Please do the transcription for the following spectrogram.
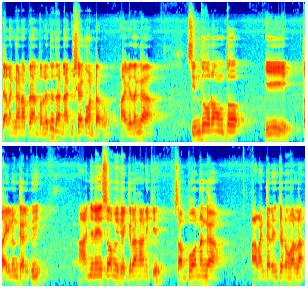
తెలంగాణ ప్రాంతంలో అయితే దాన్ని అభిషేకం అంటారు. ఆ విధంగా సింధూరంతో ఈ తైలం కలిపి ఆంజనేయ స్వామి విగ్రహానికి సంపూర్ణంగా అలంకరించడం వల్ల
